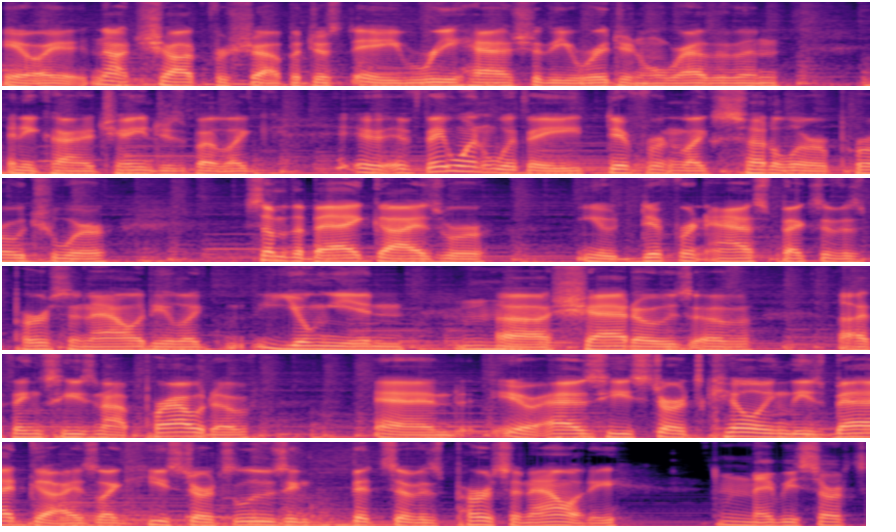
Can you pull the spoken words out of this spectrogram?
you know, a, not shot for shot, but just a rehash of the original rather than any kind of changes. But like, if, if they went with a different, like subtler approach where some of the bad guys were, you know, different aspects of his personality, like Jungian uh, shadows of uh, things he's not proud of. And you know, as he starts killing these bad guys, like he starts losing bits of his personality. Hmm, Maybe starts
